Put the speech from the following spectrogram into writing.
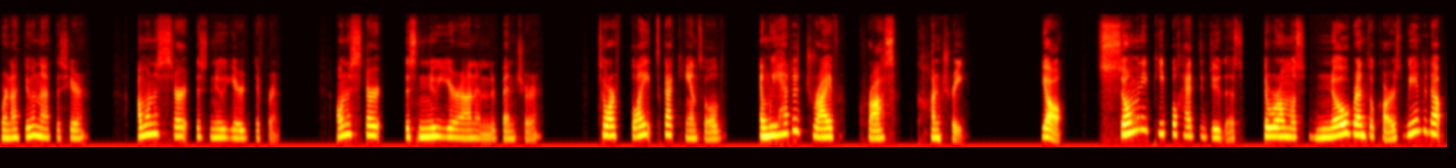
We're not doing that this year. I want to start this new year different. I want to start this new year on an adventure. So our flights got canceled and we had to drive cross country. Y'all, so many people had to do this. There were almost no rental cars. We ended up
